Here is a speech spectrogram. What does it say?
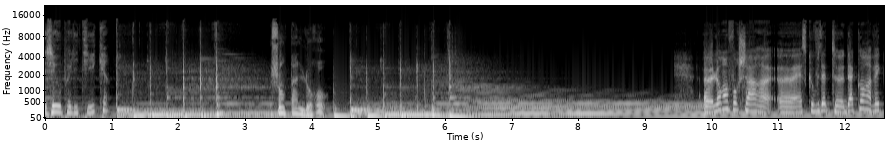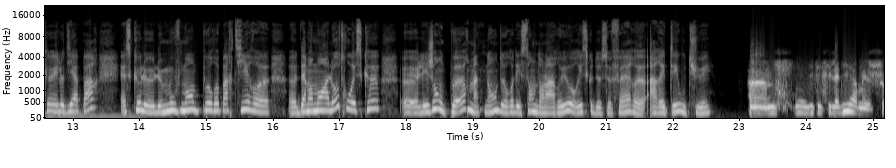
Géopolitique. Chantal Laureau. Euh, Laurent Fourchard, euh, est-ce que vous êtes d'accord avec euh, Elodie Appart Est-ce que le, le, mouvement peut repartir d'un moment à l'autre? Ou est-ce que les gens ont peur maintenant de redescendre dans la rue au risque de se faire arrêter ou tuer? Euh, difficile à dire, mais je,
